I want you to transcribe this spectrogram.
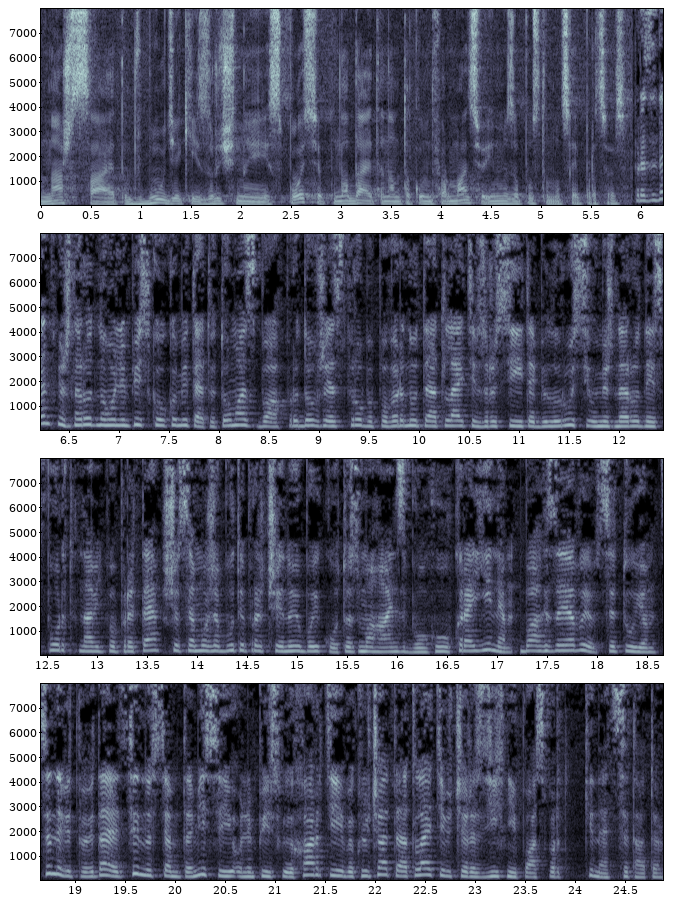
наш сайт в будь-який зручний спосіб. Надайте нам таку інформацію, і ми запустимо цей процес. Президент міжнародного олімпійського комітету Томас Бах продовжує спроби повернути атлетів з Росії та Білорусі у міжнародний спорт, навіть попри те, що це може бути причиною бойкоту змагань з боку України. Бах заявив: цитую: це не відповідає цінностям та місії Олімпійської хартії виключати атлетів через їхній паспорт. Кінець цитати.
